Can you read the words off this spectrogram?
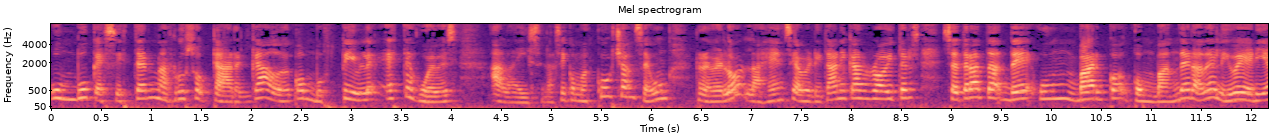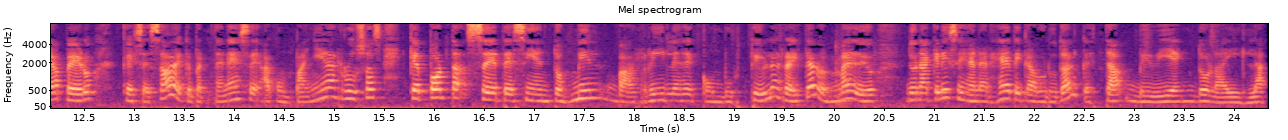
un buque cisterna ruso cargado de combustible este jueves a la isla. Así como escuchan, según reveló la agencia británica Reuters, se trata de un barco con bandera de Liberia, pero que se sabe que pertenece a compañías rusas que porta 700 mil barriles de combustible, reitero, en medio de una crisis energética brutal que está viviendo la isla.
